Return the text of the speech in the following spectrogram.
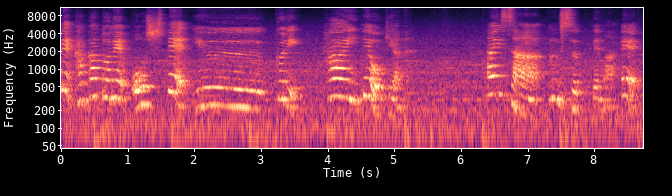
でかかとで押してゆっくり吐いて起き上がる。はい3吸って前。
